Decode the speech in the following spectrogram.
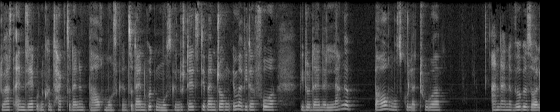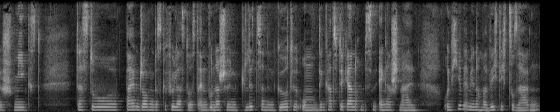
Du hast einen sehr guten Kontakt zu deinen Bauchmuskeln, zu deinen Rückenmuskeln. Du stellst dir beim Joggen immer wieder vor, wie du deine lange Bauchmuskulatur an deine Wirbelsäule schmiegst, dass du beim Joggen das Gefühl hast, du hast einen wunderschönen glitzernden Gürtel um, den kannst du dir gerne noch ein bisschen enger schnallen. Und hier wäre mir nochmal wichtig zu sagen,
